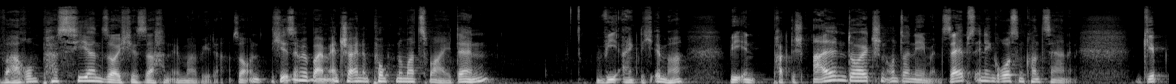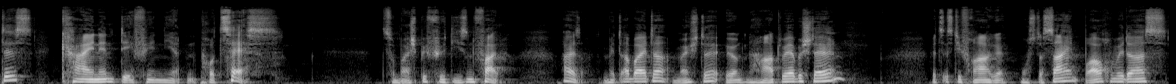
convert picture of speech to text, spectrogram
Warum passieren solche Sachen immer wieder? So, und hier sind wir beim entscheidenden Punkt Nummer zwei, denn wie eigentlich immer, wie in praktisch allen deutschen Unternehmen, selbst in den großen Konzernen, gibt es keinen definierten Prozess. Zum Beispiel für diesen Fall. Also, Mitarbeiter möchte irgendeine Hardware bestellen. Jetzt ist die Frage, muss das sein? Brauchen wir das?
